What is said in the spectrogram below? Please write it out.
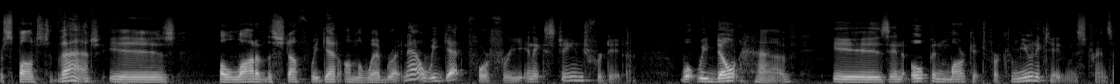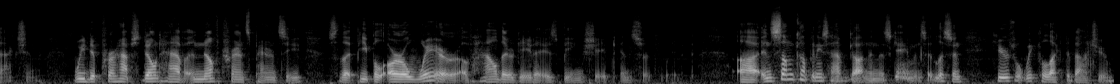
response to that is a lot of the stuff we get on the web right now, we get for free in exchange for data. What we don't have is an open market for communicating this transaction we perhaps don't have enough transparency so that people are aware of how their data is being shaped and circulated. Uh, and some companies have gotten in this game and said, listen, here's what we collect about you.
